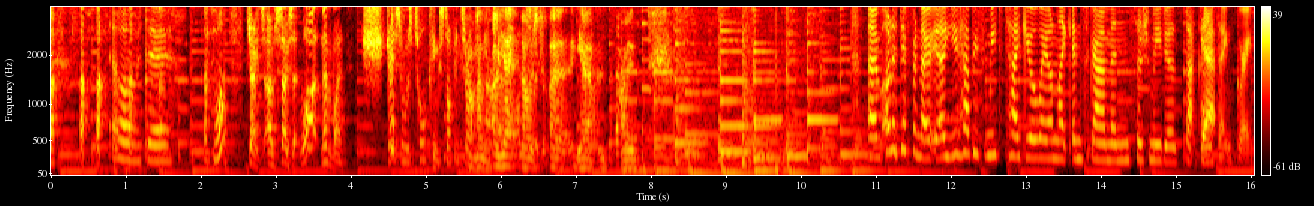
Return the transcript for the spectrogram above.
oh dear. What? Jason, I'm so sorry. What? Never mind. Shh. Jason was talking. Stop interrupting. Me. Oh him, yeah, no, honestly. it's, uh, yeah. I, Um, on a different note, are you happy for me to tag you away on like Instagram and social media, that kind Yeah. of thing? Great.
